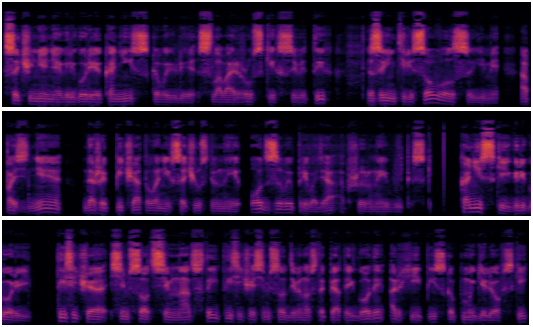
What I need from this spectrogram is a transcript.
«Сочинение Григория Канисского» или «Словарь русских святых», заинтересовывался ими, а позднее даже печатал о них сочувственные отзывы, приводя обширные выписки. Канисский Григорий 1717-1795 годы архиепископ Могилевский,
